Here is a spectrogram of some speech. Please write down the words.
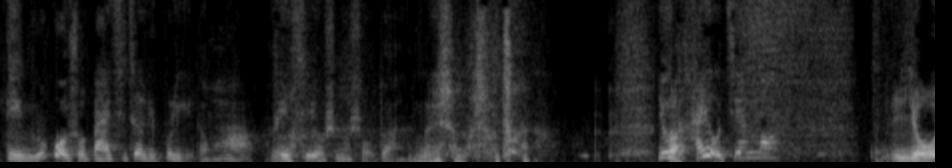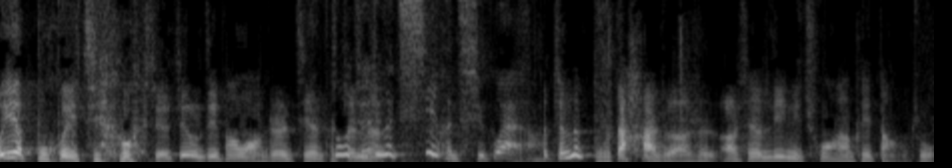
顶如果说白棋这里不理的话，黑棋有什么手段？没什么手段。有还有尖吗？有也不会尖，我觉得这种地方往这儿尖，它我觉得这个气很奇怪啊。它真的不大，主要是而且力你冲好像可以挡住，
